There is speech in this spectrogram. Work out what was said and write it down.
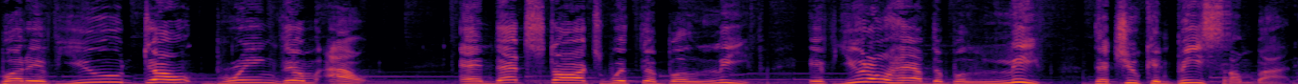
but if you don't bring them out, and that starts with the belief, if you don't have the belief that you can be somebody,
